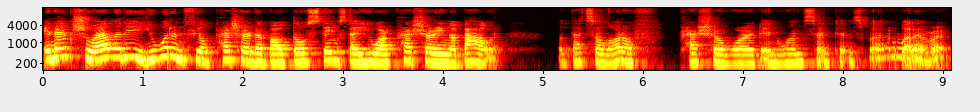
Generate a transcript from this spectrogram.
in actuality, you wouldn't feel pressured about those things that you are pressuring about. But that's a lot of pressure word in one sentence, but whatever.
